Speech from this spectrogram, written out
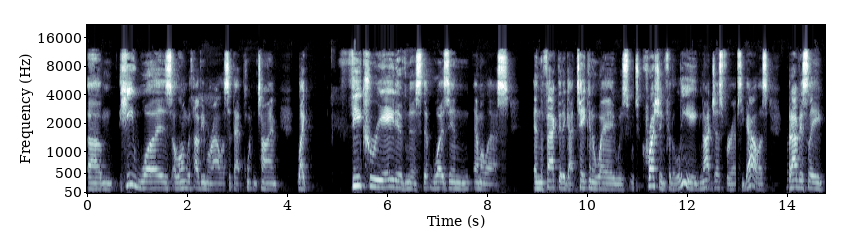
Um, he was, along with Javi Morales at that point in time, like the creativeness that was in MLS and the fact that it got taken away was was crushing for the league, not just for FC Dallas, but obviously,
